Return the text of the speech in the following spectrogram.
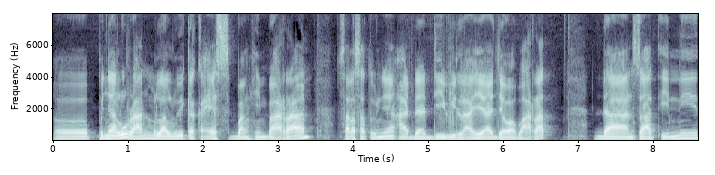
eh, penyaluran melalui KKS Bank Himbara, salah satunya ada di wilayah Jawa Barat dan saat ini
